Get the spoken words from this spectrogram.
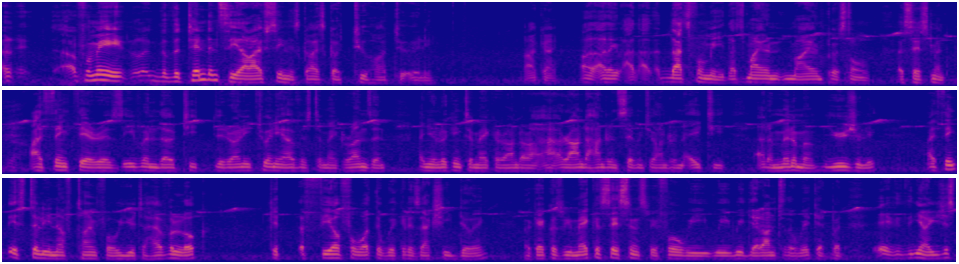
and uh, for me, the, the tendency that I've seen is guys go too hard too early. Okay, I, I think I, I, that's for me. That's my own my own personal assessment. I think there is, even though t- there are only 20 overs to make runs in, and you're looking to make around ar- around 170, 180 at a minimum, usually. I think there's still enough time for you to have a look, get a feel for what the wicket is actually doing. Okay, because we make assessments before we, we, we get onto the wicket, but eh, you know you just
